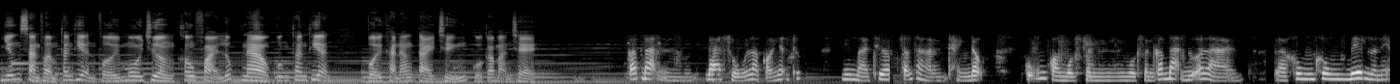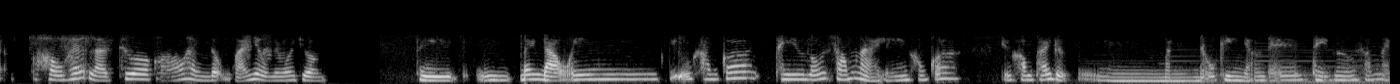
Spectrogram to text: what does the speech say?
những sản phẩm thân thiện với môi trường không phải lúc nào cũng thân thiện với khả năng tài chính của các bạn trẻ. Các bạn đa số là có nhận thức nhưng mà chưa sẵn sàng hành động. Cũng còn một phần một phần các bạn nữa là là không không biết luôn ạ. Hầu hết là chưa có hành động quá nhiều về môi trường thì ừ, ban đầu em kiểu không có theo lối sống này em không có kiểu không thấy được ừ, mình đủ kiên nhẫn để theo cái lối sống này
